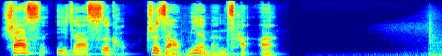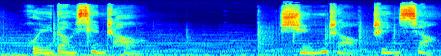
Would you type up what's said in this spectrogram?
杀死一家四口，制造灭门惨案。回到现场，寻找真相。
